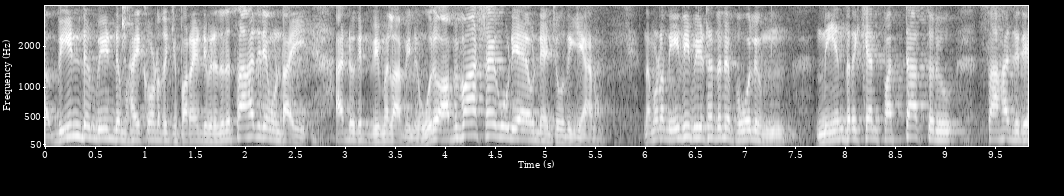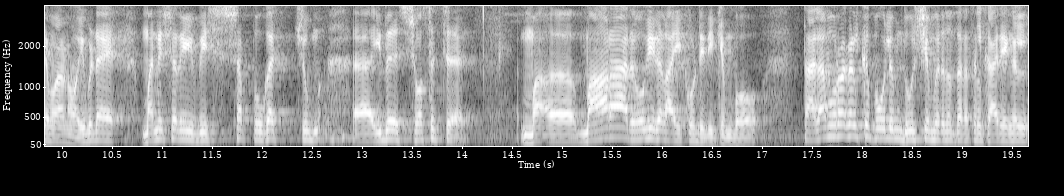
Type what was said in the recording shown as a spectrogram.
വീണ്ടും വീണ്ടും ഹൈക്കോടതിക്ക് പറയേണ്ടി വരുന്ന ഒരു സാഹചര്യം ഉണ്ടായി അഡ്വക്കേറ്റ് വിമല ബിനു. ഒരു അഭിഭാഷക കൂടിയായതുകൊണ്ട് ഞാൻ ചോദിക്കുകയാണ് നമ്മുടെ നീതിപീഠത്തിന് പോലും നിയന്ത്രിക്കാൻ പറ്റാത്തൊരു സാഹചര്യമാണോ? ഇവിടെ മനുഷ്യർ ഈ വിഷപ്പുകച്ചും ഇത് ശ്വസിച്ച് മാറാ രോഗികളായിക്കൊണ്ടിരിക്കുമ്പോൾ തലമുറകൾക്ക് പോലും ദൂഷ്യം വരുന്ന തരത്തിൽ കാര്യങ്ങൾ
